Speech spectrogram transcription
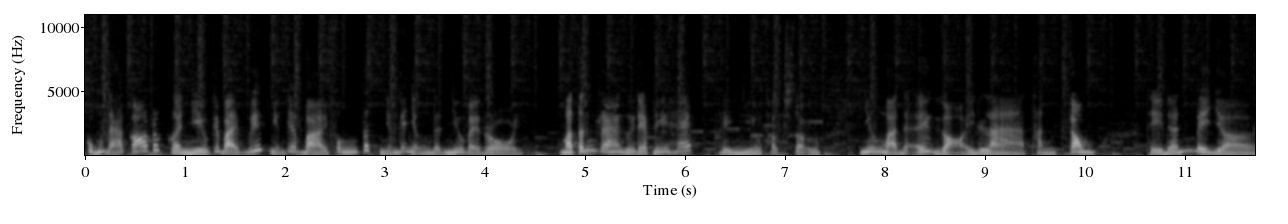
Cũng đã có rất là nhiều cái bài viết những cái bài phân tích những cái nhận định như vậy rồi. Mà tính ra người đẹp đi hát thì nhiều thật sự. Nhưng mà để gọi là thành công thì đến bây giờ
